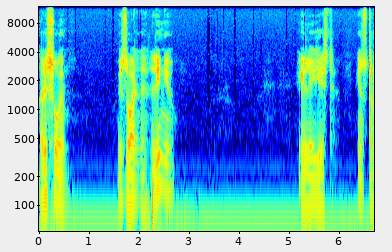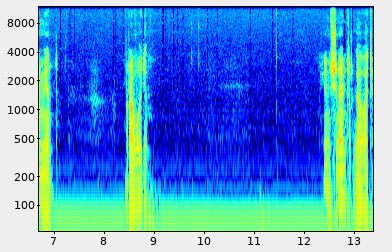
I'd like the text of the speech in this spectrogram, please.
Рисуем визуальную линию или есть инструмент. Проводим. И начинаем торговать.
